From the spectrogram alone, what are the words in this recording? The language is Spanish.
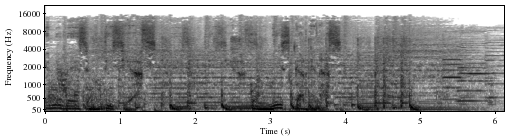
MBS Noticias con Luis Cárdenas.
